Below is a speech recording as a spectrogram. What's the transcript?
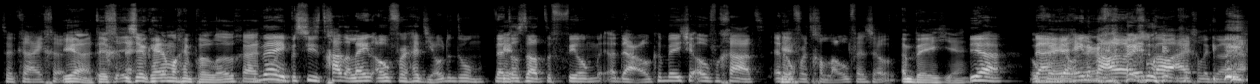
te krijgen. Ja, het is ook helemaal geen proloog eigenlijk. Nee, precies. Het gaat alleen over het jodendom. Net als dat de film eh, daar ook een beetje over gaat. En over het geloof en zo. Een beetje. Ja, helemaal, erg, helemaal eigenlijk. eigenlijk wel, ja.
